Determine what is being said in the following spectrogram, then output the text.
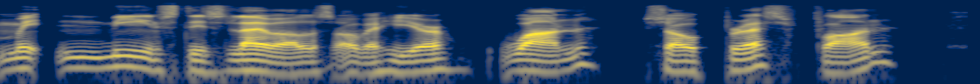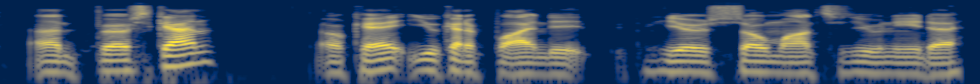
me means these levels over here. One, so press one and first scan. Okay, you can find it. Here's so much you need a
